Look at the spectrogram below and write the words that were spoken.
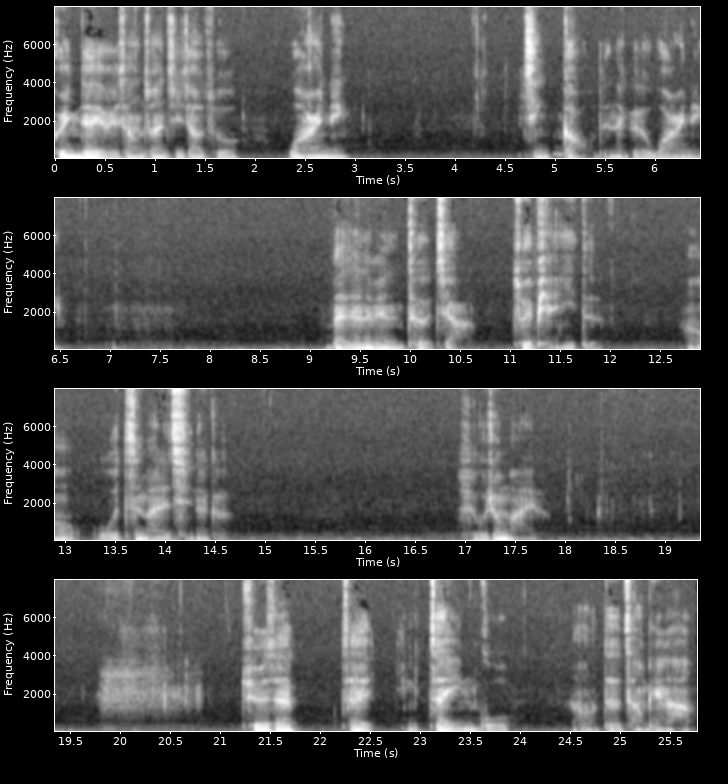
Green Day 有一张专辑叫做《Warning》，警告的那个 Warning，摆在那边特价最便宜的。然后我只买得起那个，所以我就买了。觉得在在在英国，然后的唱片行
